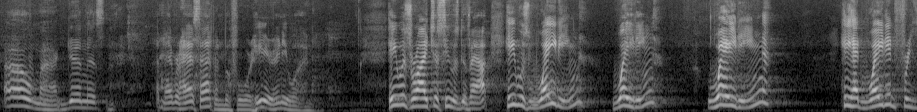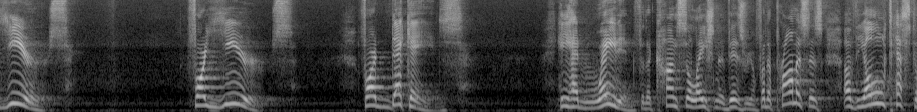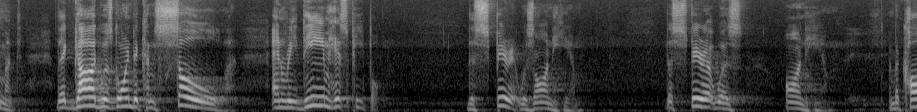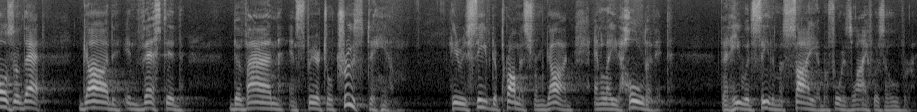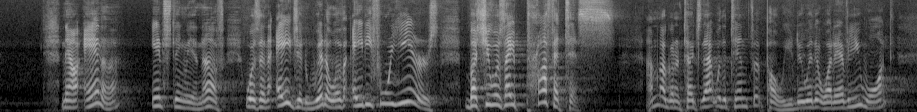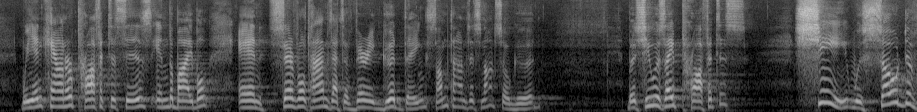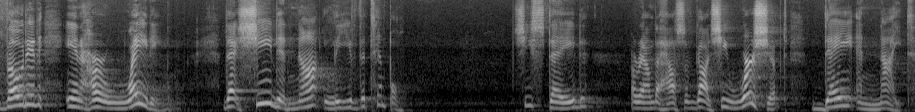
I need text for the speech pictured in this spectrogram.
Oh my goodness. That never has happened before here, anyway. He was righteous, he was devout. He was waiting, waiting, waiting. He had waited for years, for years, for decades He had waited for the consolation of Israel, for the promises of the Old Testament that God was going to console and redeem his people. The Spirit was on him. The Spirit was on him. And because of that, God invested divine and spiritual truth to him. He received a promise from God and laid hold of it that he would see the Messiah before his life was over. Now, Anna, interestingly enough, was an aged widow of 84 years, but she was a prophetess. I'm not going to touch that with a 10 foot pole. You do with it whatever you want. We encounter prophetesses in the Bible, and several times that's a very good thing. Sometimes it's not so good. But she was a prophetess. She was so devoted in her waiting that she did not leave the temple. She stayed around the house of God. She worshiped day and night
